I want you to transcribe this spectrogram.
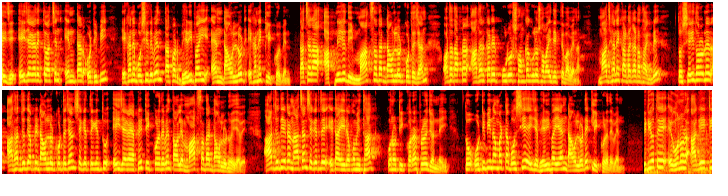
এই যে, এই জায়গায় দেখতে পাচ্ছেন এন্টার ওটিপি এখানে বসিয়ে দেবেন, তারপর ভেরিফাই অ্যান্ড ডাউনলোড এখানে ক্লিক করবেন। তাছাড়া আপনি যদি মার্কস আধার ডাউনলোড করতে চান, অর্থাৎ আপনার আধার কার্ডের পুরো সংখ্যাগুলো সবাই দেখতে পাবে না। মাঝখানে কাটা কাটা থাকবে। তো সেই ধরনের আধার যদি আপনি ডাউনলোড করতে চান, সেক্ষেত্রে কিন্তু এই জায়গায় আপনি টিক করে দেবেন, তাহলে মার্কস আধার ডাউনলোড হয়ে যাবে। আর যদি এটা না চান, সেক্ষেত্রে এটা এইরকমই থাক, কোনো টিক করার প্রয়োজন নেই। তো ওটিপি নাম্বারটা বসিয়ে এই যে ভেরিফাই অ্যান্ড ডাউনলোডে ক্লিক করে দেবেন। ভিডিওতে এগোনোর আগে একটি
